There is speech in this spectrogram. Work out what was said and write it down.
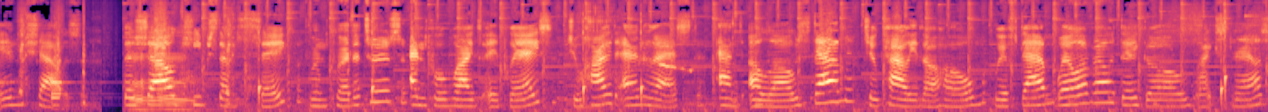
in shells. The shell oh. keeps them safe from predators and provides a place to hide and rest and allows them to carry the home with them wherever they go, like snails,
